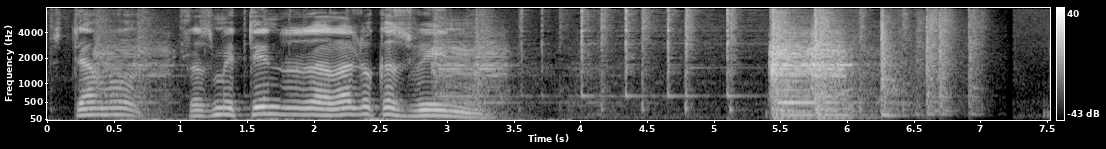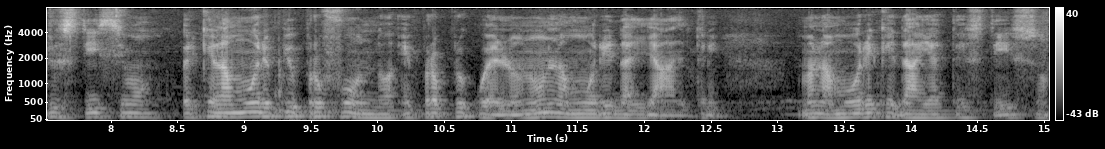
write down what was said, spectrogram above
Stiamo trasmettendo da Radio Casvegno. Giustissimo, perché l'amore più profondo è proprio quello, non l'amore dagli altri, ma l'amore che dai a te stesso.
